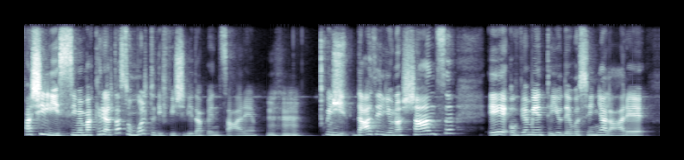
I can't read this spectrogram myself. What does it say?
facilissime, ma che in realtà sono molto difficili da pensare. Mm-hmm. Quindi dategli una chance e ovviamente io devo segnalare,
